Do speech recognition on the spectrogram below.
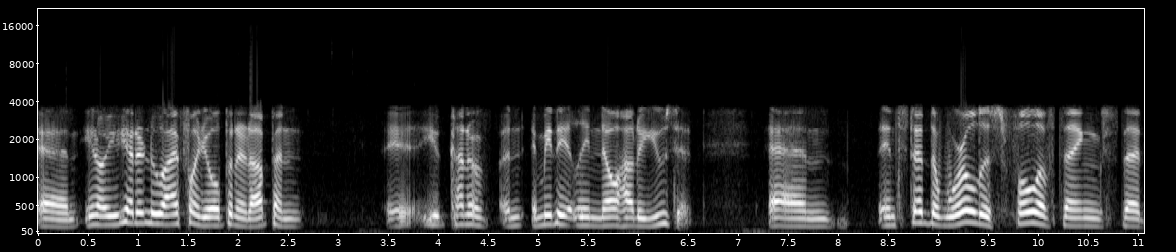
And, you know, you get a new iPhone, you open it up, and eh, you kind of immediately know how to use it. And instead, the world is full of things that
